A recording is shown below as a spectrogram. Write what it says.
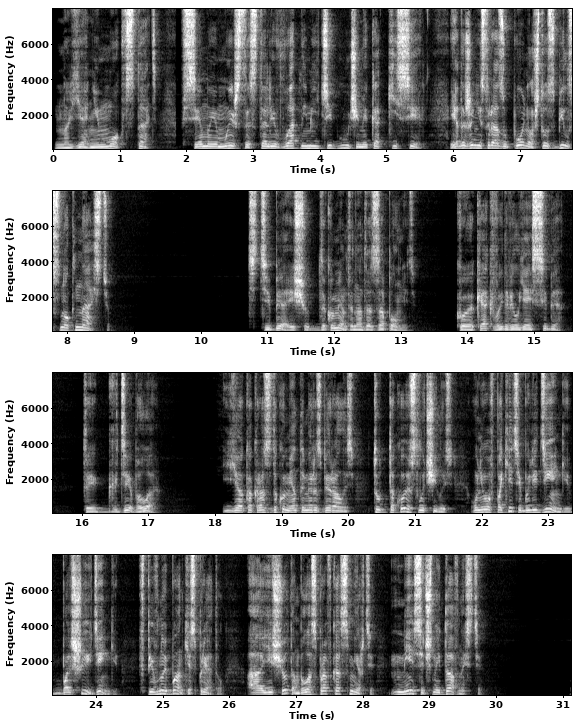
Но я не мог встать. Все мои мышцы стали ватными и тягучими, как кисель. Я даже не сразу понял, что сбил с ног Настю. «Тебя ищут, документы надо заполнить». Кое-как выдавил я из себя. «Ты где была?» «Я как раз с документами разбиралась. Тут такое случилось. У него в пакете были деньги, большие деньги. В пивной банке спрятал. А еще там была справка о смерти, месячной давности».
